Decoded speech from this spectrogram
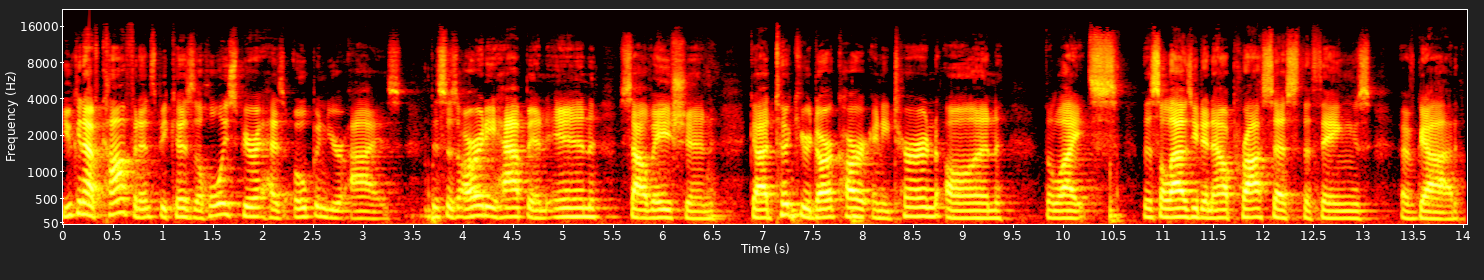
you can have confidence because the Holy Spirit has opened your eyes. This has already happened in salvation. God took your dark heart and he turned on the lights. This allows you to now process the things of God.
